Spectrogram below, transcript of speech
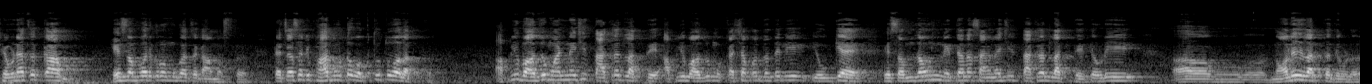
ठेवण्याचं काम हे संपर्क प्रमुखाचं काम असतं. त्याच्यासाठी फार मोठं वक्तृत्व लागतं. आपली बाजू मांडण्याची ताकद लागते. आपली बाजू कशा पद्धतीने योग्य आहे हे समजावून नेत्यांना सांगण्याची ताकद लागते. तेवढी नॉलेज लागतं तेवढं.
